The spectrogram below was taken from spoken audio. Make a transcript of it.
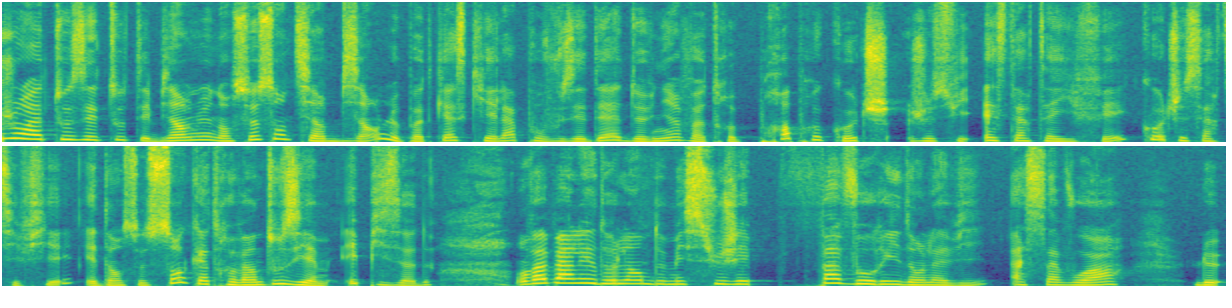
Bonjour à tous et toutes et bienvenue dans Se Sentir Bien, le podcast qui est là pour vous aider à devenir votre propre coach. Je suis Esther Taïfé, coach certifié, et dans ce 192e épisode, on va parler de l'un de mes sujets favoris dans la vie, à savoir le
